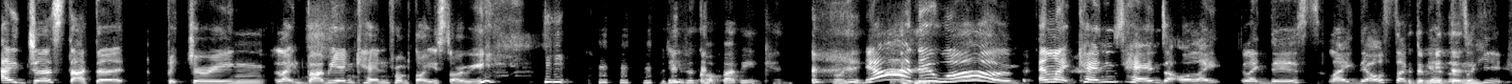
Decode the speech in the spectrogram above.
I just started picturing like Barbie and Ken from Toy Story. Were they even called Barbie and Ken? Oh, they- yeah, they were. And like Ken's hands are all like like this, like they're all stuck the together. So he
